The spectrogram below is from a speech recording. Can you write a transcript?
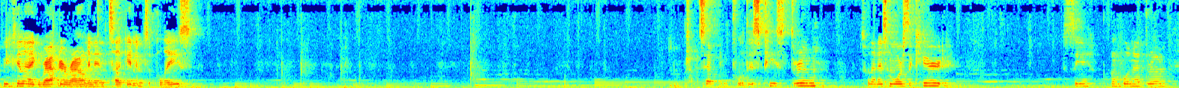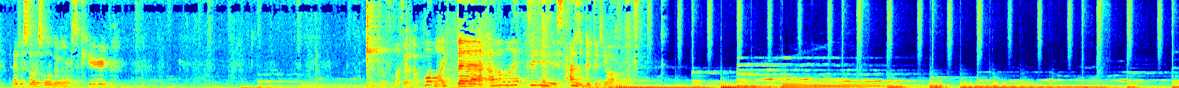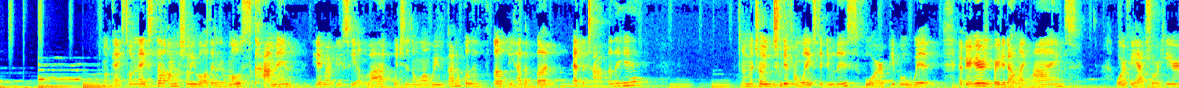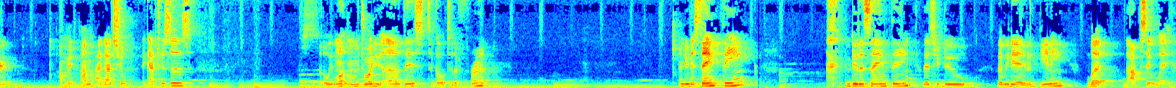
You can like wrap it around and then tuck it into place. Pull this piece through so that it's more secured. See, I'm pulling that through. That just so it's a little bit more secured. I can fluff it out. Oh, I like that. I like this. I just did this, y'all. Next up, I'm gonna show you all the most common hair wrap you see a lot, which is the one where you kind of pull it up, you have the bun at the top of the head. I'm gonna show you two different ways to do this for people with, if your hair is braided down like mine's, or if you have short hair, I'm, I'm, I got you. I got you, sis. So we want the majority of this to go to the front. And do the same thing. Do the same thing that you do, that we did in the beginning, but the opposite way.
